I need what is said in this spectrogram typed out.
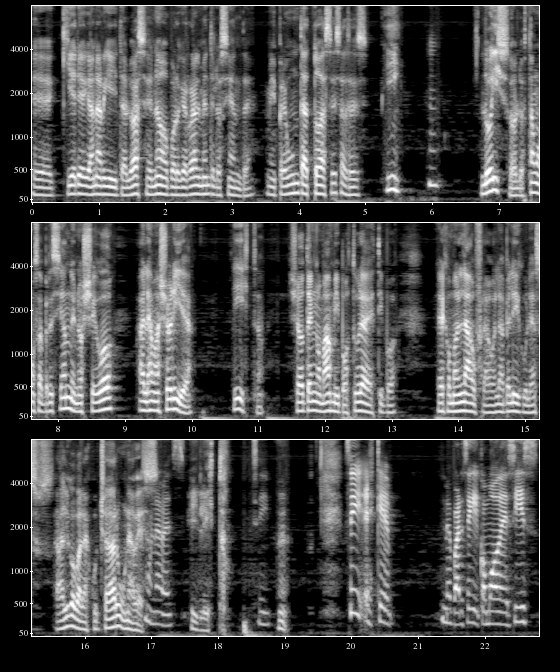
eh, quiere ganar guita? ¿Lo hace no porque realmente lo siente? Mi pregunta a todas esas es, ¿y? Mm. Lo hizo, lo estamos apreciando y nos llegó a la mayoría. Listo. Yo tengo más mi postura es tipo, es como el náufrago en la película, es algo para escuchar una vez. Una vez. Y listo. Sí. Eh. Sí, es que me parece que como decís,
